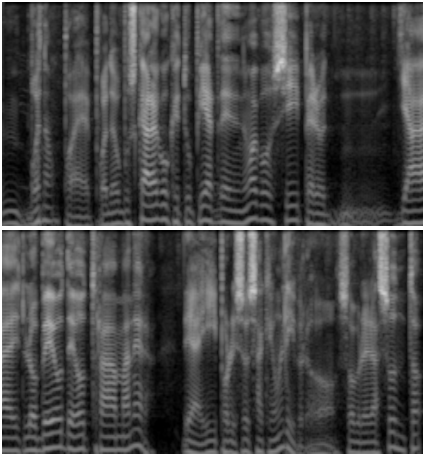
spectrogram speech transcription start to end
bueno, pues puedo buscar algo que tú pierdes de nuevo, sí, pero ya lo veo de otra manera. De ahí por eso saqué un libro sobre el asunto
